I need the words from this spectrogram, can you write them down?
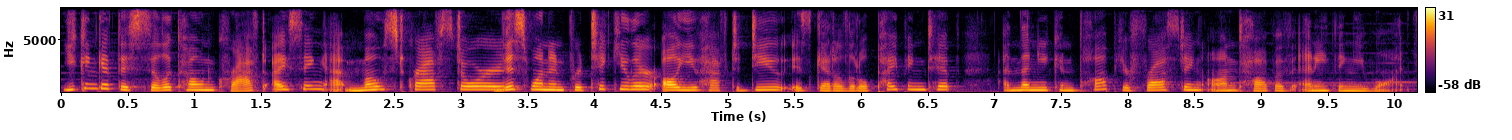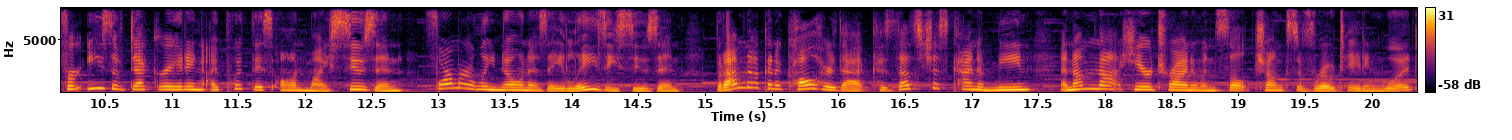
You can get this silicone craft icing at most craft stores. This one in particular, all you have to do is get a little piping tip and then you can pop your frosting on top of anything you want. For ease of decorating, I put this on my Susan, formerly known as a Lazy Susan, but I'm not gonna call her that because that's just kind of mean, and I'm not here trying to insult chunks of rotating wood.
